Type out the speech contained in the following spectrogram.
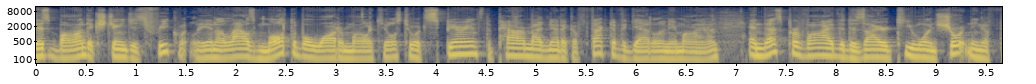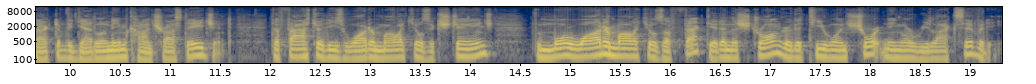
This bond exchanges frequently and allows multiple water molecules to experience the paramagnetic effect of the gadolinium ion and thus provide the desired T1 shortening effect of the gadolinium contrast agent. The faster these water molecules exchange, the more water molecules affected and the stronger the T1 shortening or relaxivity.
